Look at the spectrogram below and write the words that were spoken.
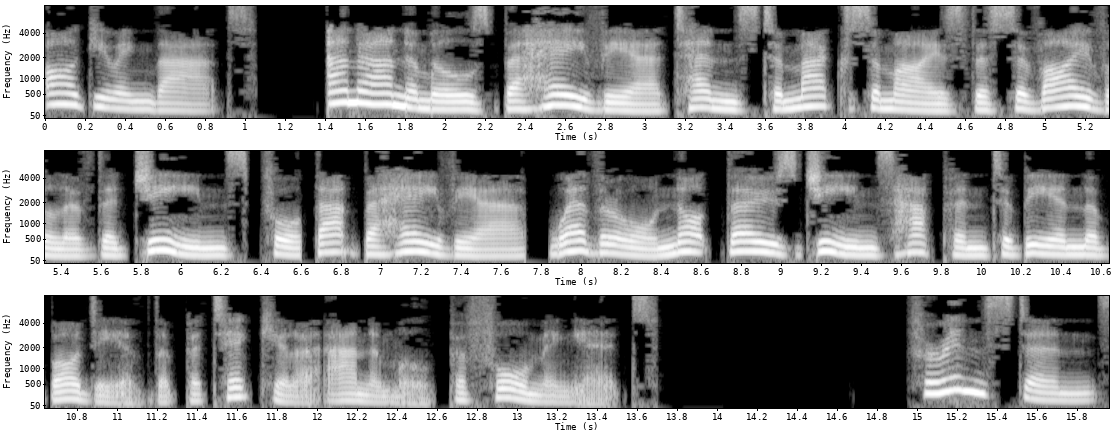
arguing that an animal's behavior tends to maximize the survival of the genes for that behavior, whether or not those genes happen to be in the body of the particular animal performing it. For instance,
